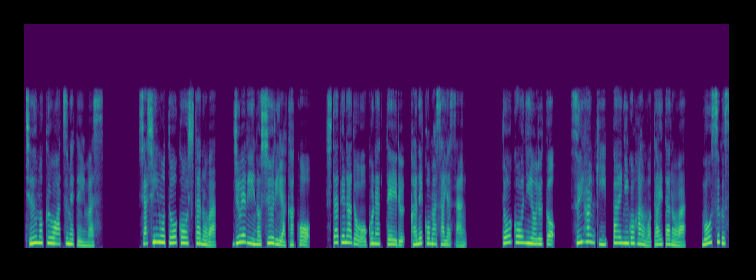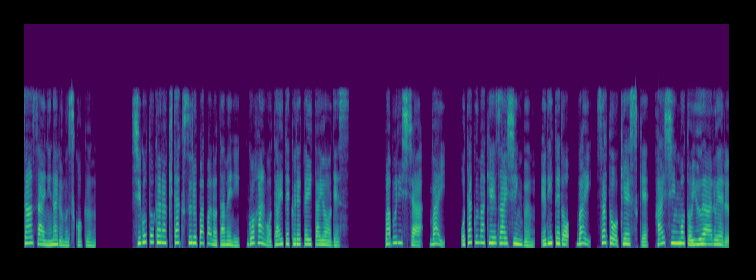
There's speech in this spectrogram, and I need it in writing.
注目を集めています。写真を投稿したのは、ジュエリーの修理や加工、仕立てなどを行っている金子正也さん。投稿によると、炊飯器いっぱいにご飯を炊いたのは、もうすぐ3歳になる息子くん。仕事から帰宅するパパのためにご飯を炊いてくれていたようです。パブリッシャー Y オタクマ経済新聞エディテド Y 佐藤圭介配信元 URL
